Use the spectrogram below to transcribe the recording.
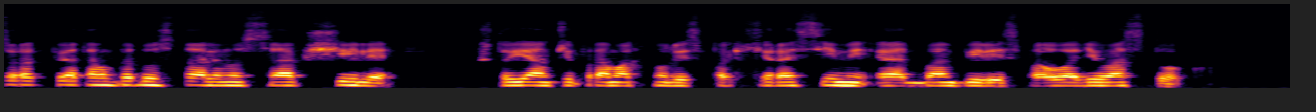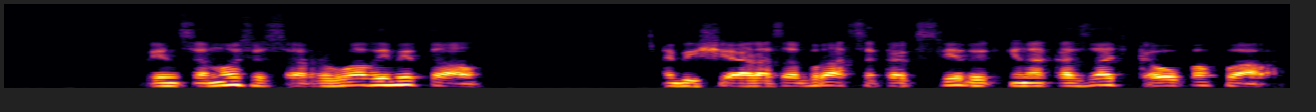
45-м году Сталину сообщили, что янки промахнулись по Хиросиме и отбомбились по Владивостоку. Венценосец рвал и металл, обещая разобраться как следует и наказать, кого попало.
